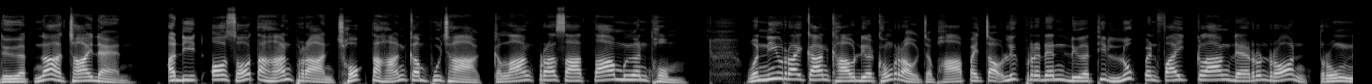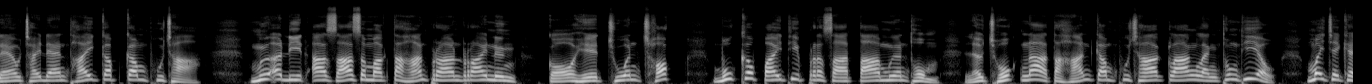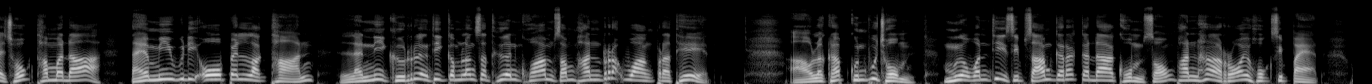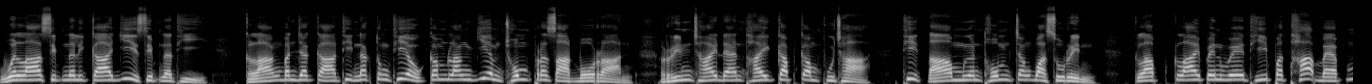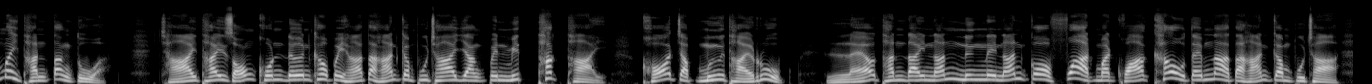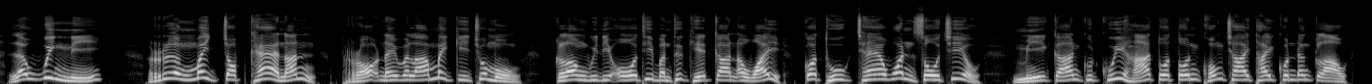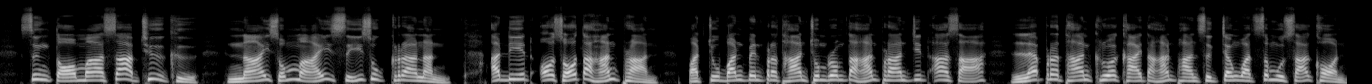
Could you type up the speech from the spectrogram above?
เดือดหน้าชายแดน อดีตอสทหารพรานชกทหารกัมพูชากลางปราสาทตาเมือนถม วันนี้รายการข่าวเดือดของเราจะพาไปเจาะลึกประเด็นเดือดที่ลุกเป็นไฟกลางแดดร้อนๆ ตรงแนวชายแดนไทยกับกัมพูชา เมื่ออดีตอาสาสมัครทหารพรานรายหนึ่งก่อเหตุชวนช็อก บุกเข้าไปที่ปราสาทตาเมือนถมแล้วชกหน้าทหารกัมพูชากลางแหล่งท่องเที่ยว ไม่ใช่แค่ชกธรรมดา แต่มีวิดีโอเป็นหลักฐาน และนี่คือเรื่องที่กำลังสะเทือนความสัมพันธ์ระหว่างประเทศ เอาละครับคุณผู้ชม เมื่อวันที่ 13 กรกฎาคม 2568 เวลา 10นาฬิกา20 นาทีกลางบรรยากาศที่นักท่องเที่ยวกำลังเยี่ยมชมปราสาทโบราณ ริมชายแดนไทยกับกัมพูชา ที่ตามเมือนทมจังหวัดสุรินทร์กลับกลายเป็นเวทีปะทะแบบไม่ทันตั้งตัว ชายไทยสองคนเดินเข้าไปหาทหารกัมพูชาอย่างเป็นมิตรทักทาย ขอจับมือถ่ายรูป แล้วทันใดนั้นหนึ่งในนั้นก็ฟาดหมัดขวาเข้าเต็มหน้าทหารกัมพูชา แล้ววิ่งหนี เรื่องไม่จบแค่นั้น เพราะในเวลาไม่กี่ชั่วโมง กล้องวิดีโอที่บันทึกเหตุการณ์เอาไว้ ก็ถูกแชร์ว่อนโซเชียล มีการขุดคุยหาตัวตนของชายไทยคนดังกล่าว ซึ่งต่อมาทราบชื่อคือ นายสมหมายศรีสุกรานันท์อดีตอสทหารพราน ปัจจุบันเป็นประธานชมรมทหารพรานจิตอาสา และประธานครัวข่ายทหารพรานศึกจังหวัดสมุทรสาคร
